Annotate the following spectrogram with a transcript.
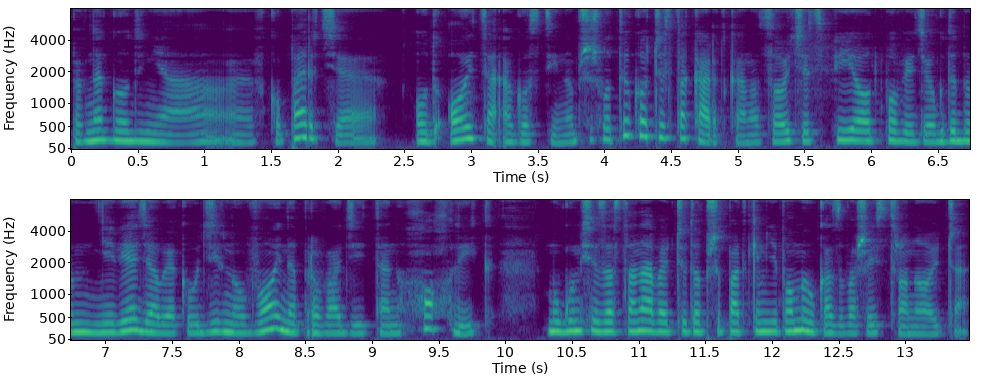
Pewnego dnia e, w kopercie od ojca Agostino przyszła tylko czysta kartka, na co ojciec Pio odpowiedział: Gdybym nie wiedział, jaką dziwną wojnę prowadzi ten chochlik, Mógłbym się zastanawiać, czy to przypadkiem nie pomyłka z waszej strony, ojcze.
